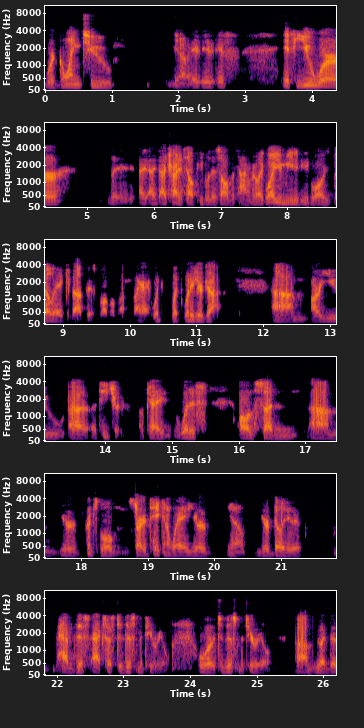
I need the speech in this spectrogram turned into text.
we're going to you know if if you were I, I, try to tell people this all the time. We're like, why are you media people always bellyache about this, blah, blah, blah. All right, what, what, what is your job? Um, are you uh, a teacher? Okay. What if all of a sudden, um, your principal started taking away your, you know, your ability to have this access to this material or to this material? Um, you had to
